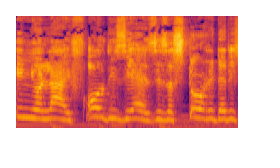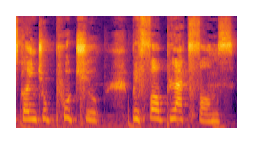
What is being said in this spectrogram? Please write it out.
in your life all these years is a story that is going to put you before platforms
